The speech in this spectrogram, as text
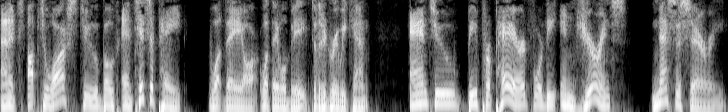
And it's up to us to both anticipate what they are, what they will be to the degree we can, and to be prepared for the endurance necessary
